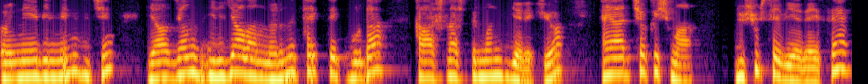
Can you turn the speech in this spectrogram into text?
önleyebilmeniz için yazacağınız ilgi alanlarını tek tek burada karşılaştırmanız gerekiyor. Eğer çakışma düşük seviyedeyse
